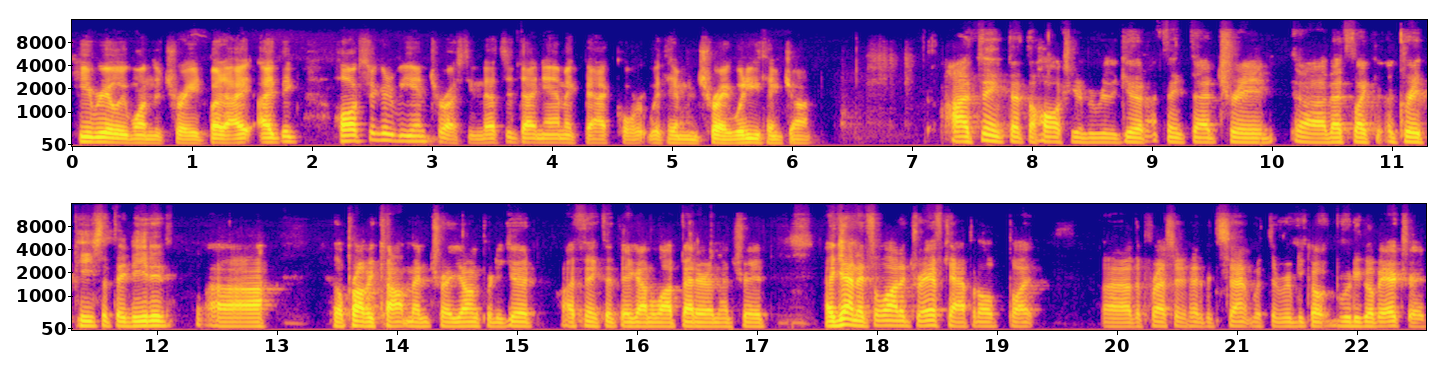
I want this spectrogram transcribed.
he really won the trade. But I, I think Hawks are going to be interesting. That's a dynamic backcourt with him and Trey. What do you think, John? I think that the Hawks are going to be really good. I think that trade, uh, that's like a great piece that they needed. Uh, he'll probably compliment Trey Young pretty good. I think that they got a lot better in that trade. Again, it's a lot of draft capital, but uh, the precedent had been set with the Rudy, Go- Rudy Gobert trade.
